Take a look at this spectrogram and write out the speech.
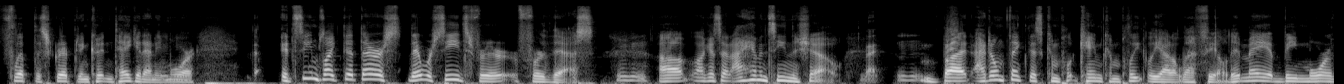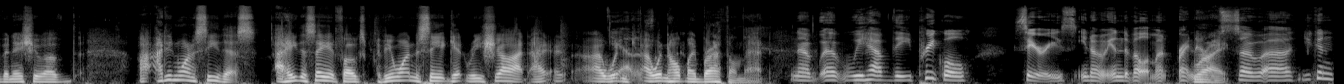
flipped the script and couldn't take it anymore. It seems like that there there were seeds for for this. Uh, like I said, I haven't seen the show, Right. hmm but I don't think this compl- came completely out of left field. It may be more of an issue of I, I didn't want to see this. I hate to say it, folks. If you're wanting to see it get reshot, I I, I wouldn't Yeah, I wouldn't hold my breath on that. No, uh, we have the prequel series, you know, in development right now. Right. So uh, you can,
